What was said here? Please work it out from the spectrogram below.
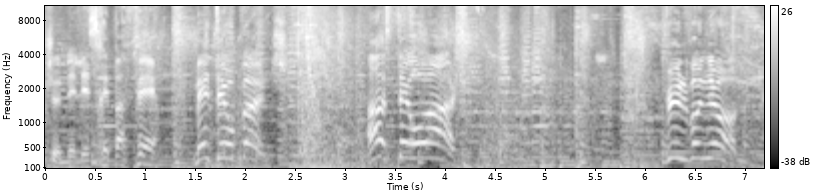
Je ne les laisserai pas faire. Météo Punch. Astéroage. Pulvonium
